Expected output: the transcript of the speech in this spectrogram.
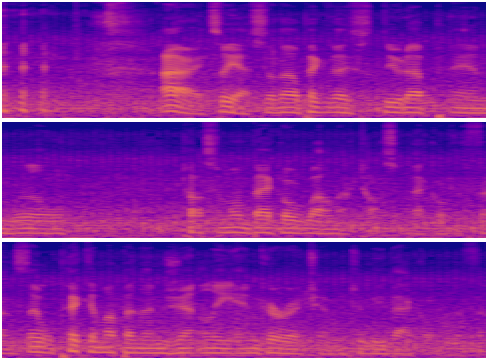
Alright, so yeah, so they'll pick this dude up and we'll toss him on back over. Well, not back over the fence. They will pick him up and then gently encourage him to be back over the fence.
